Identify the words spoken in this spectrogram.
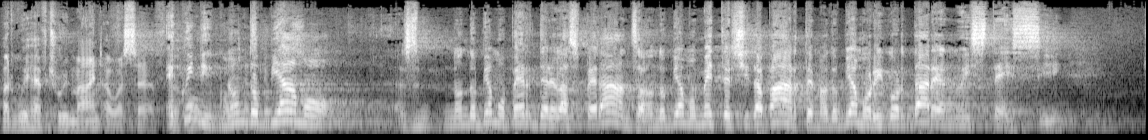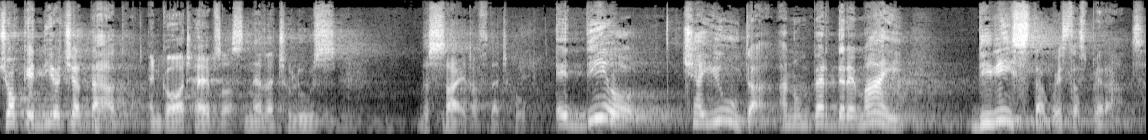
but we have to remind ourselves. E quindi non dobbiamo, non dobbiamo perdere la speranza, non dobbiamo metterci da parte, ma dobbiamo ricordare a noi stessi ciò che Dio ci ha dato. E Dio ci aiuta a non perdere mai di vista questa speranza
